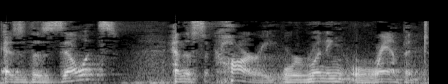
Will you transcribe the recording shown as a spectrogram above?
as the Zealots and the Sicarii were running rampant.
